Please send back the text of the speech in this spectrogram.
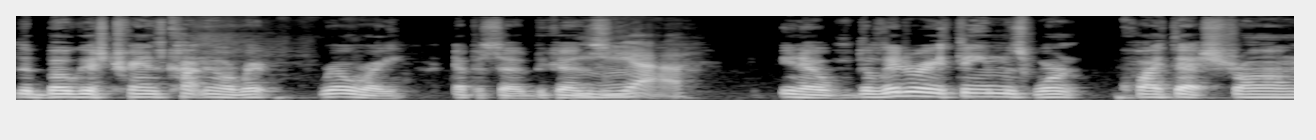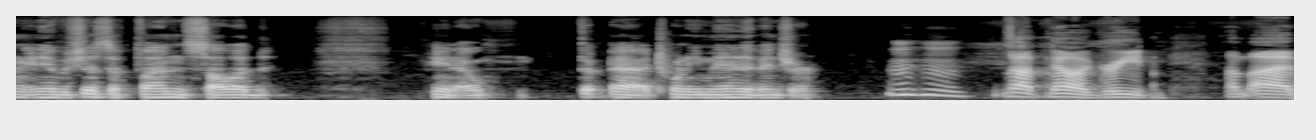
the bogus transcontinental Ra- railway episode because Mhm. yeah. you know the literary themes weren't quite that strong, and it was just a fun, solid, you know, th- uh, twenty minute adventure. Mm-hmm. No, no, agreed. Um, uh,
